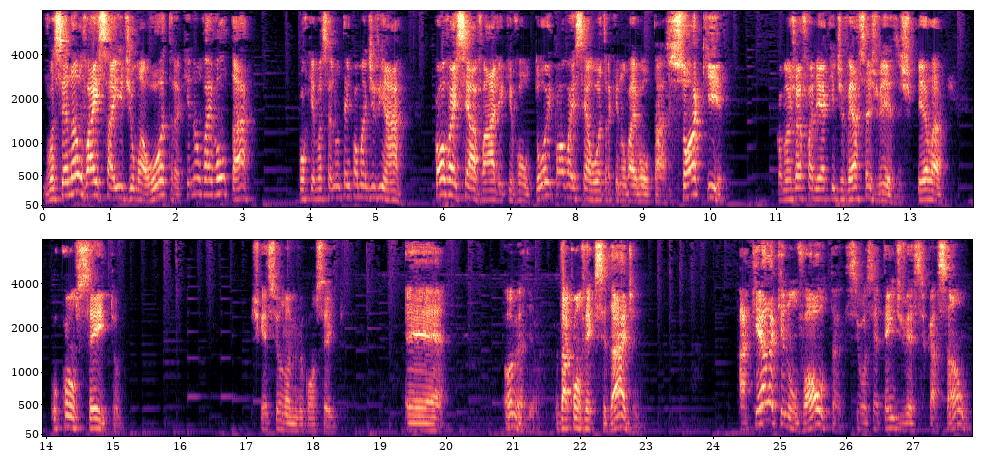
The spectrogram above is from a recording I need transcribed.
você não vai sair de uma outra que não vai voltar, porque você não tem como adivinhar qual vai ser a Vale que voltou e qual vai ser a outra que não vai voltar. Só que, como eu já falei aqui diversas vezes, pela o conceito, esqueci o nome do conceito, é, oh meu Deus, da convexidade, aquela que não volta, se você tem diversificação,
